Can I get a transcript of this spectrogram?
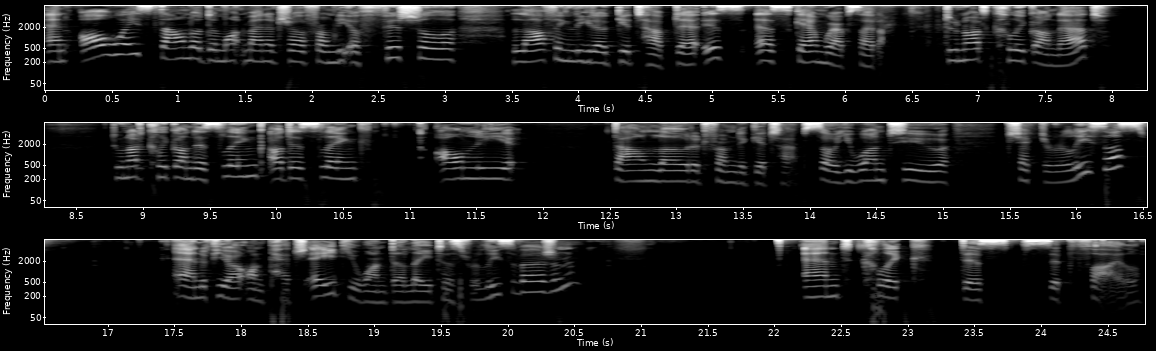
And always download the mod manager from the official Laughing Leader GitHub. There is a scam website. Do not click on that. Do not click on this link or this link. Only download it from the GitHub. So you want to check the releases. And if you are on patch 8, you want the latest release version. And click this zip file.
